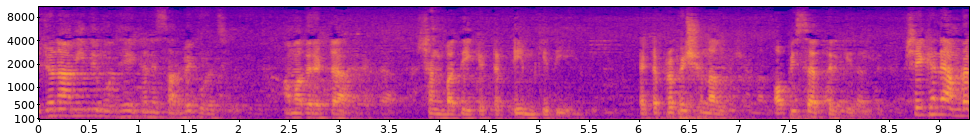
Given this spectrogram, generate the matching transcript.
এই জন্য আমি ইতিমধ্যে এখানে সার্ভে করেছি। আমাদের একটা সাংবাদিক, একটা টিমকে দিয়ে, একটা প্রফেশনাল অফিসারদেরকে দিয়ে। সেখানে আমরা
